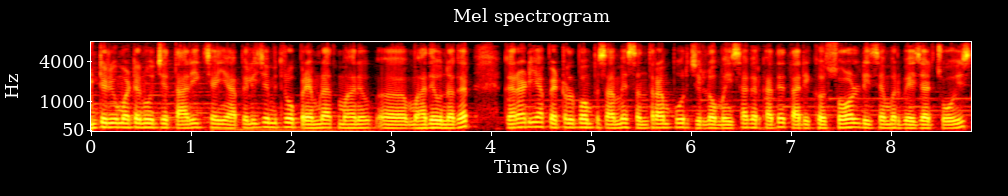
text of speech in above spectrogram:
ઇન્ટરવ્યૂ માટેનું જે તારીખ છે અહીંયા આપેલી છે. મિત્રો, પ્રેમનાથ મહાદેવ મહાદેવનગર, ગરાડિયા પેટ્રોલ પંપ સામે સંતરામપુર જિલ્લો મહીસાગર ખાતે તારીખ સોળ ડિસેમ્બર બે હજાર ચોવીસ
